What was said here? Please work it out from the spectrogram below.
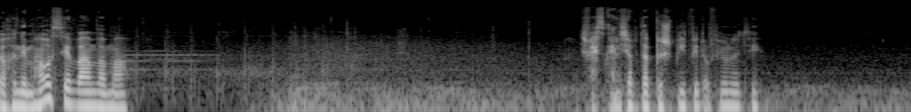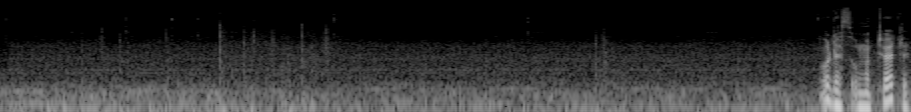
Doch in dem Haus hier waren wir mal. Ich weiß gar nicht, ob das bespielt wird auf Unity. Oh, das ist Oma Turtle.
